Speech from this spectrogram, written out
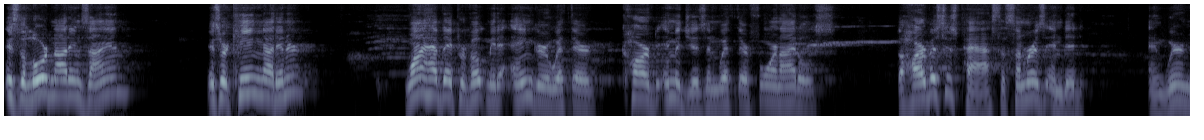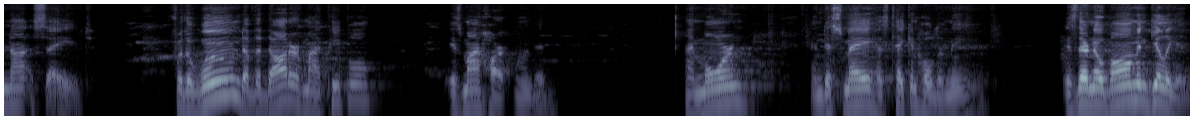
Is the Lord not in Zion? Is her king not in her? Why have they provoked me to anger with their carved images and with their foreign idols? The harvest is past, the summer is ended, and we're not saved. For the wound of the daughter of my people is my heart wounded. I mourn, and dismay has taken hold of me. Is there no balm in Gilead?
